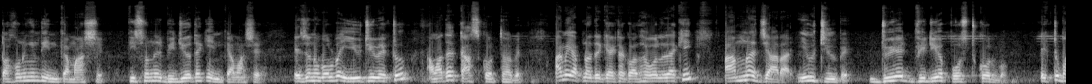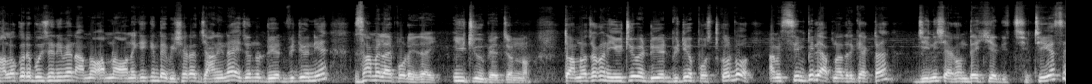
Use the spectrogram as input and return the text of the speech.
তখনও কিন্তু ইনকাম আসে। পিছনের ভিডিও থেকে ইনকাম আসে। এজন্য বলব ইউটিউবে একটু আমাদের কাজ করতে হবে। আমি আপনাদেরকে একটা কথা বলে রাখি, আমরা যারা ইউটিউবে ডুয়েট ভিডিও পোস্ট করব। একটু ভালো করে বুঝে নেবেন। আমরা আমরা অনেকে কিন্তু এই বিষয়টা জানি না এই জন্য ডুয়েট ভিডিও নিয়ে ঝামেলায় পড়ে যাই ইউটিউবের জন্য। তো আমরা যখন ইউটিউবে ডুয়েট ভিডিও পোস্ট করব, আমি সিম্পলি আপনাদেরকে একটা জিনিস এখন দেখিয়ে দিচ্ছি, ঠিক আছে?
